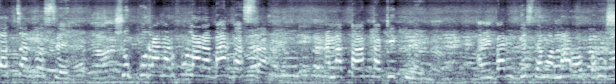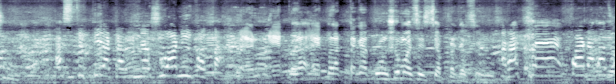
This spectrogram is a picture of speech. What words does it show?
তচ্চার করছে। সুপুর আমার পোলারা বার বাচ্চা। আমার তো আত্মা ঠিক নেই। আমি বাড়িতে গেছি আমার মার অপারেশন আজকে থিয়েটারে নিয়ে শোয়ানির কথা। এক লাখ এক লাখ টাকা কোন সময় এসেছে আপনার কাছে? রাত্রে কয়টা বাজে?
